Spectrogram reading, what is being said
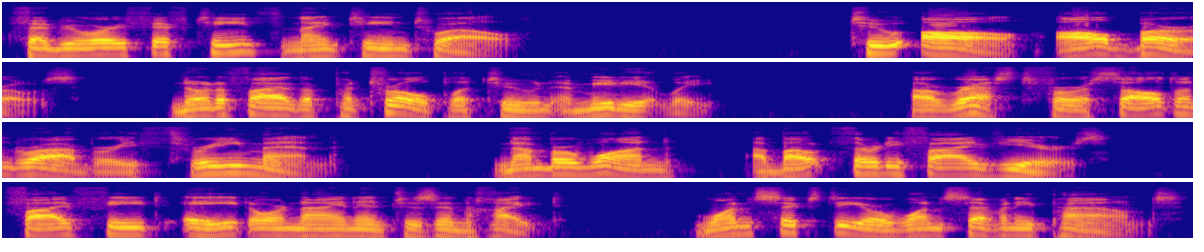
February 15, 1912. To all, all boroughs, notify the patrol platoon immediately. Arrest for assault and robbery three men. Number one, about thirty five years, five feet eight or nine inches in height, one sixty or one seventy pounds,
